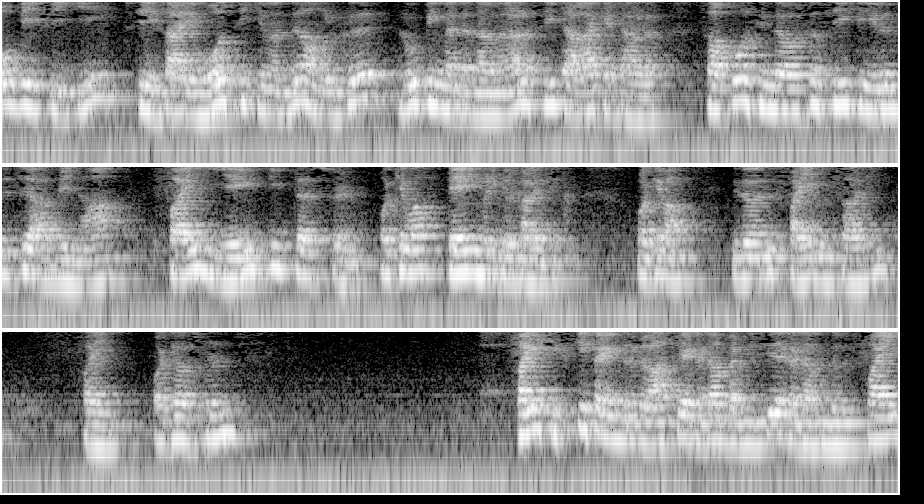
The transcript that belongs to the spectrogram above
ஓபிசிக்கு சி சாரி ஓசிக்கு வந்து அவங்களுக்கு லூப்பிங் மெத்தட் நடந்தனால சீட் அலாக்கேட் ஆகல. சப்போஸ் இந்த வருஷம் சீட் இருந்துச்சு அப்படின்னா ஃபைவ் எயிட்டி பிளஸ் வேணும். ஓகேவா தேனி மெடிக்கல் காலேஜுக்கு ஓகேவா இது வந்து ஃபைவ் சாரி ஃபைவ் ஓகேவா ஸ்டூடெண்ட்ஸ் ஃபைவ் சிக்ஸ்டி ஃபைவ் இருக்கு. Last year cut off but this year cut off வந்து five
